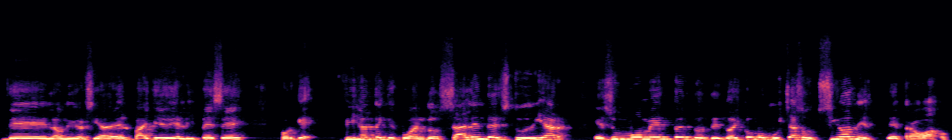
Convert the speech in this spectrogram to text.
de la Universidad del Valle y del IPC, porque fíjate que cuando salen de estudiar es un momento en donde no hay como muchas opciones de trabajo.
